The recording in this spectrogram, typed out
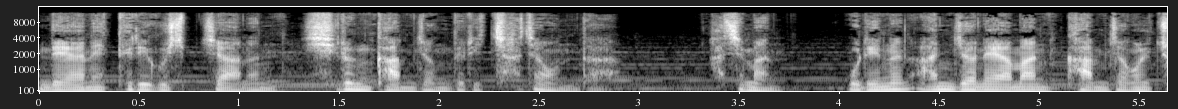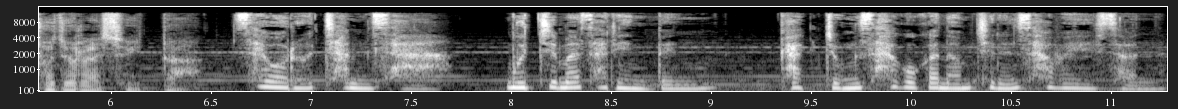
내 안에 드리고 싶지 않은 싫은 감정들이 찾아온다. 하지만 우리는 안전해야만 감정을 조절할 수 있다. 세월호 참사, 묻지마 살인 등 각종 사고가 넘치는 사회에선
